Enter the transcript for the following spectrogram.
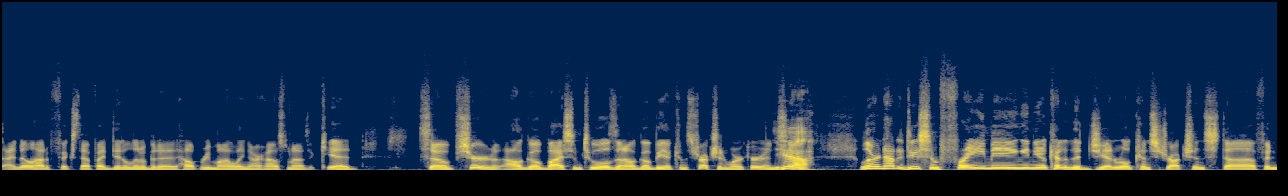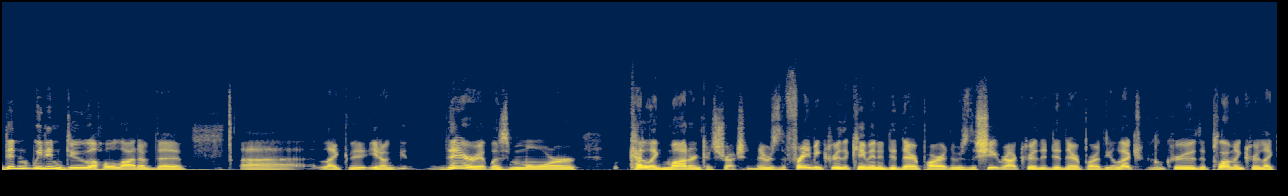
I, I know how to fix stuff. I did a little bit of help remodeling our house when I was a kid." So sure, I'll go buy some tools and I'll go be a construction worker. And so Yeah. learned how to do some framing and you know kind of the general construction stuff and didn't we didn't do a whole lot of the uh like the you know there it was more kind of like modern construction there was the framing crew that came in and did their part there was the sheetrock crew that did their part the electrical crew the plumbing crew like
